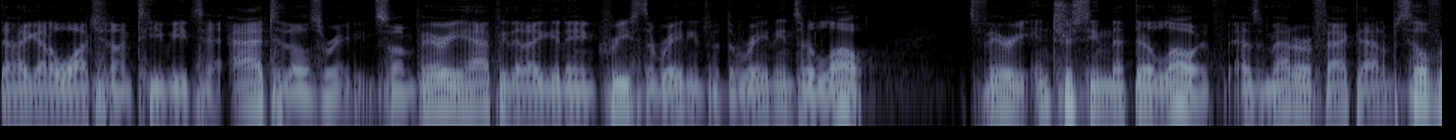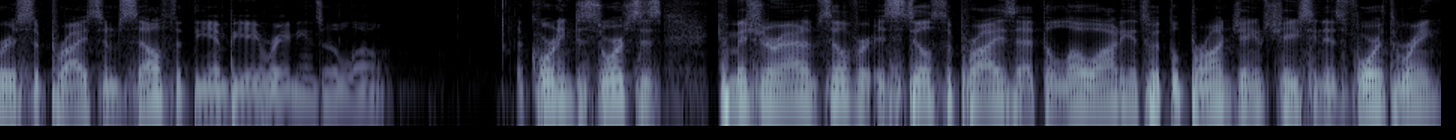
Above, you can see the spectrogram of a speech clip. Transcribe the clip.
that I got to watch it on TV to add to those ratings. So I'm very happy that I get to increase the ratings, but the ratings are low. It's very interesting that they're low. As a matter of fact, Adam Silver is surprised himself that the NBA ratings are low. According to sources, Commissioner Adam Silver is still surprised at the low audience with LeBron James chasing his fourth ring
